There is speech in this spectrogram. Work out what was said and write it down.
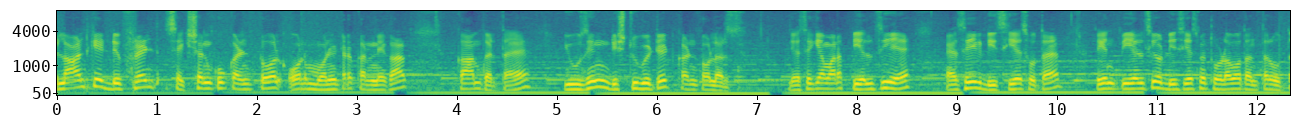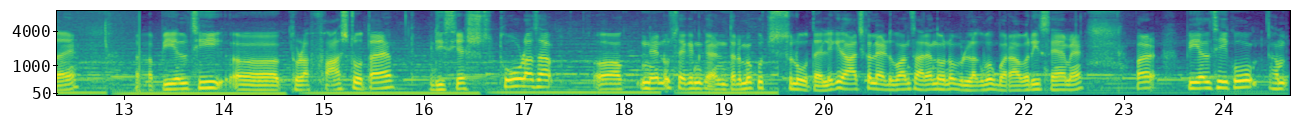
प्लांट के डिफरेंट सेक्शन को कंट्रोल और मॉनिटर करने का काम करता है यूजिंग डिस्ट्रीब्यूटेड कंट्रोलर्स जैसे कि हमारा पीएलसी है, ऐसे ही एक डी होता है। लेकिन पीएलसी और डीसीएस में थोड़ा बहुत अंतर होता है। पी एल सी थोड़ा फास्ट होता है। डीसीएस थोड़ा सा नैनो सेकंड के अंतर में कुछ स्लो होता है। लेकिन आजकल एडवांस आ रहे हैं, दोनों लगभग बराबर ही सेम है। पर पीएलसी को हम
